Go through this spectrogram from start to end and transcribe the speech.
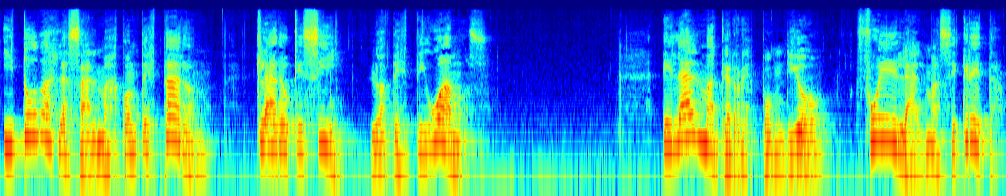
Y todas las almas contestaron, claro que sí, lo atestiguamos. El alma que respondió fue el alma secreta.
